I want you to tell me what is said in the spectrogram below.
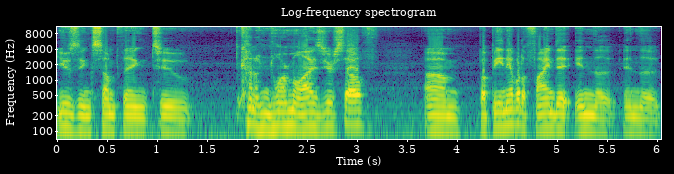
using something to kind of normalize yourself. Um, but being able to find it in the in the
